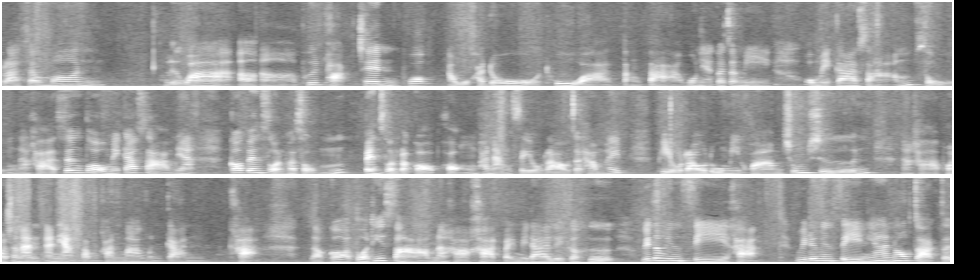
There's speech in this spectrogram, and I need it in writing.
ปลาแซลมอน หรือว่าพืชผักเช่น พวกอะโวคาโด ถั่วต่างๆ พวกนี้ก็จะมีโอเมก้า 3 สูงนะคะ ซึ่งตัวโอเมก้า 3 เนี่ย ก็เป็นส่วนผสมเป็นส่วนประกอบของผนังเซลล์เราจะทำให้ผิวเราดูมีความชุ่มชื้นนะคะ เพราะฉะนั้นอันเนี้ยสำคัญมากเหมือนกันค่ะ แล้วก็ตัวที่ 3 นะคะ ขาดไปไม่ได้เลยก็คือวิตามินซีค่ะ วิตามินซีเนี่ยนอกจากจะ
